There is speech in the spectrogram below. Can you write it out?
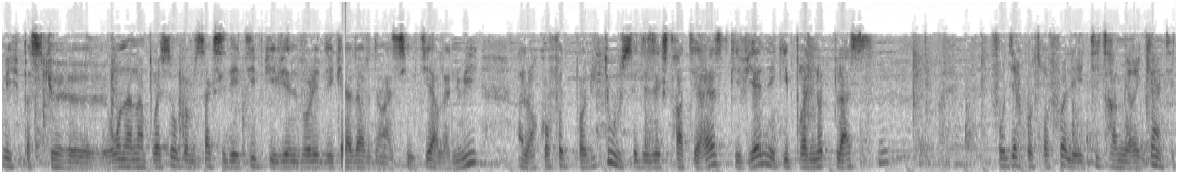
oui, parce que euh, on a l'impression comme ça que c'est des types qui viennent voler des cadavres dans un cimetière la nuit, alors qu'en fait pas du tout. C'est des extraterrestres qui viennent et qui prennent notre place. Faut dire qu'autrefois les titres américains étaient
